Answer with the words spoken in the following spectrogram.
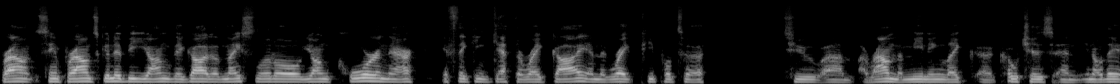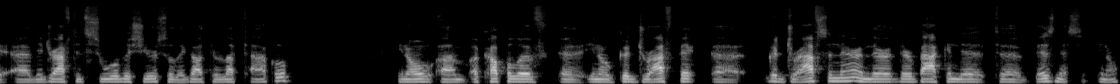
Brown St. Brown's going to be young. They got a nice little young core in there if they can get the right guy and the right people to to um, around them, meaning like uh, coaches. And you know they uh, they drafted Sewell this year, so they got their left tackle. You know, um, a couple of uh, you know good draft pick uh, good drafts in there, and they're they're back into to business. You know.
